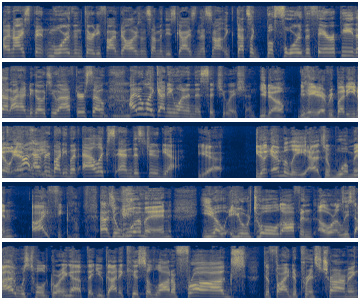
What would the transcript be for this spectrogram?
And I spent more than $35 on some of these guys, and that's not like that's like before the therapy that I had to go to after. So Mm-hmm. I don't like anyone in this situation. You don't? You hate everybody? You know, Emily. Not everybody, but Alex and this dude, yeah. Yeah. You know, Emily, as a woman, I feel, as a woman, you know, you were told often, or at least I was told growing up, that you got to kiss a lot of frogs to find a Prince Charming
